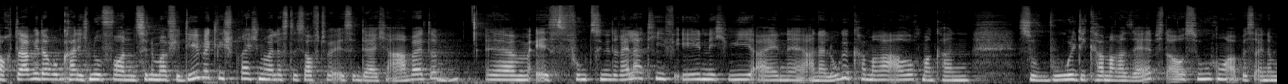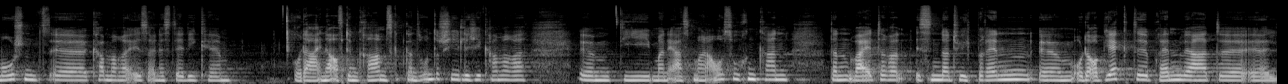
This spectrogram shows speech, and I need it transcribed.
Auch da wiederum kann ich nur von Cinema 4D wirklich sprechen, weil das die Software ist, in der ich arbeite. Mhm. Ähm, es funktioniert relativ ähnlich wie eine analoge Kamera auch. Man kann sowohl die Kamera selbst aussuchen, ob es eine Motion-Kamera ist, eine Steadicam oder eine auf dem Kram. Es gibt ganz unterschiedliche Kameras, ähm, die man erstmal aussuchen kann. Dann weitere sind natürlich Brennen ähm, oder Objekte, Brennwerte, äh,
